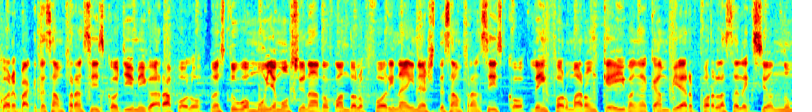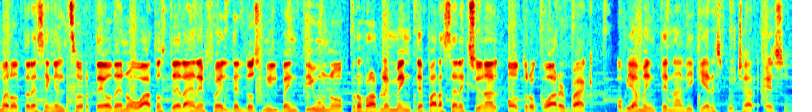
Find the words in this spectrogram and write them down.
quarterback de San Francisco, Jimmy Garapolo, no estuvo muy emocionado cuando los 49ers de San Francisco le informaron que iban a cambiar por la selección número 3 en el sorteo de novatos de la NFL del 2021, probablemente para seleccionar otro quarterback. Obviamente nadie quiere escuchar eso.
